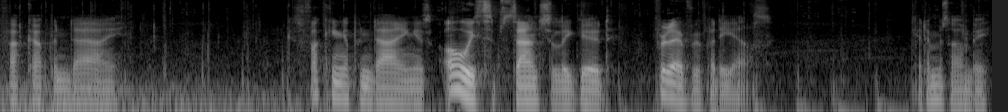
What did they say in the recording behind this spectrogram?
fuck up and die. Because fucking up and dying is always substantially good for everybody else. Get him, a zombie.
